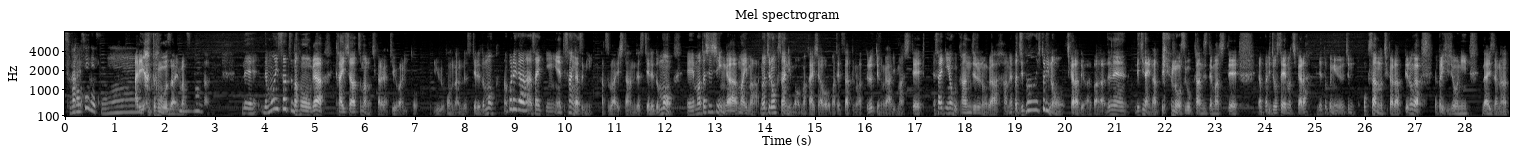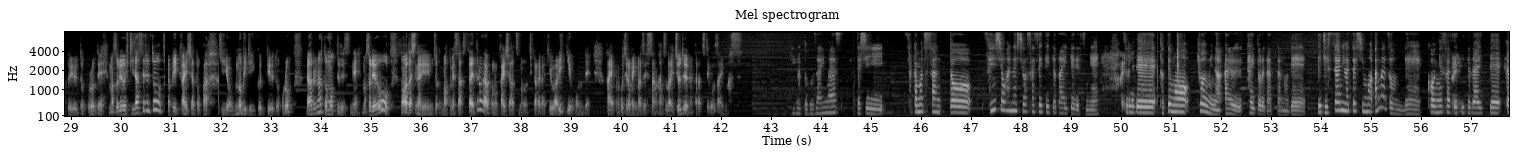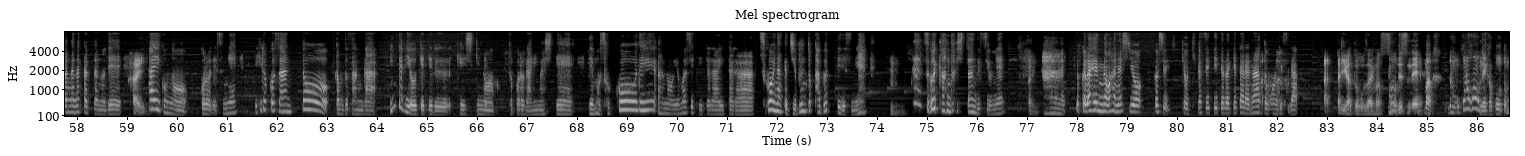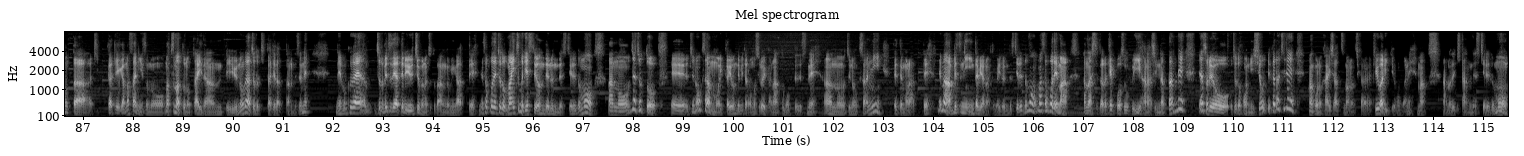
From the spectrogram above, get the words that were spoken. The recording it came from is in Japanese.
素晴らしいですね、ありがとうございます。はいで、でもう一冊の方が、会社は妻の力が9割という本なんですけれども、まあ、これが最近、えーと3月に発売したんですけれども、えーまあ私自身が、まあ、今、まあうちの奥さんにもまあ会社をまあ手伝ってもらってるっていうのがありまして、最近よく感じるのが、あのやっぱ自分一人の力ではやっぱ全然できないなっていうのをすごく感じてまして、やっぱり女性の力、で特にうちの奥さんの力っていうのが、やっぱり非常に大事だなというところで、まあ、それを引き出せると、やっぱり会社とか企業も伸びていくっていうところがあるなと思ってですね、まあ、それをまあ私なりにちょっとまとめさせていただいたのが、この会社は妻の力が9割っていう本で、はい、まあ、こちらも今絶賛発売中というような形でございます。ありがとうございます。私坂本さんと先週お話をさせていただいてですねはい。それでとても興味のあるタイトルだったのでで実際に私も Amazon で購入させていただいて時間がなかったので、はい。最後の頃ですね。でひろこさんと坂本さんがインタビューを受けてる形式のところがありましてでもそこであの読ませていただいたらすごいなんか自分と被ってですねうん。すごい感動したんですよね。はい。はい、そこら辺のお話を少し今日聞かせていただけたらなと思うんですが、あありがとうございます。はいそうですね。まあ、でもこの本をね、書こうと思ったきっかけがまさにその、まあ、妻との対談っていうのがちょっときっかけだったんですよね。で、僕がちょっと別でやってる YouTube のちょっと番組があって、でそこでちょっと、まあ、いつもゲスト呼んでるんですけれども、あの、じゃあちょっと、えーうちの奥さんも一回呼んでみたら面白いかなと思ってですね、あの、うちの奥さんに出てもらって、で、まあ別にインタビュアーの人もいるんですけれども、まあそこでまあ話してたら結構すごくいい話になったんで、じゃあそれをちょっと本にしようっていう形で、まあこの会社妻の力が9割っていう本がね、まあ、あの、できたんですけれども、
